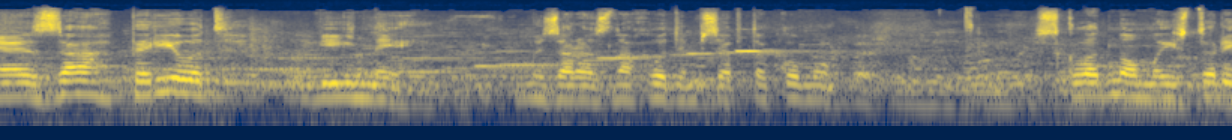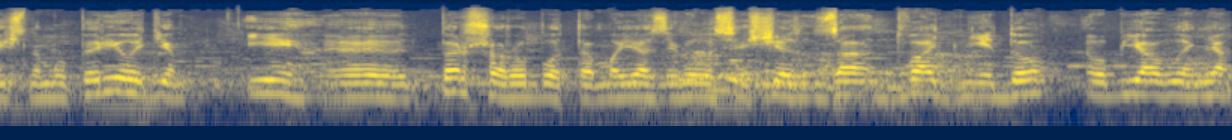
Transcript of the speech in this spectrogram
е, за період війни. Ми зараз знаходимося в такому складному історичному періоді. І е, перша робота моя з'явилася ще за два дні до об'явлення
